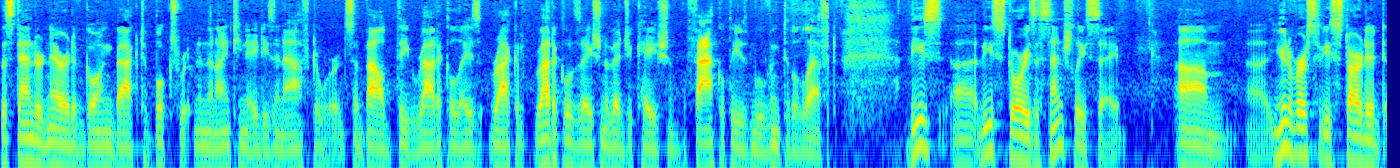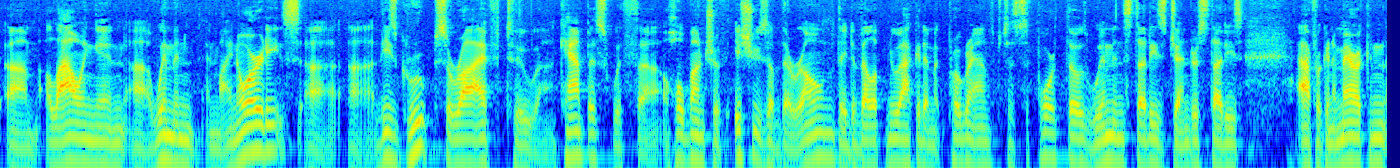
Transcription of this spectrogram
the standard narrative going back to books written in the 1980s and afterwards about the radicaliz- radicalization of education, the faculty is moving to the left. These, uh, these stories essentially say um, uh, universities started um, allowing in uh, women and minorities. Uh, uh these groups arrived to uh, campus with uh, a whole bunch of issues of their own. They developed new academic programs to support those women's studies, gender studies, African American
